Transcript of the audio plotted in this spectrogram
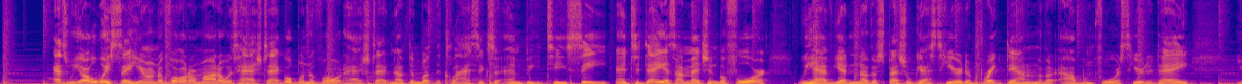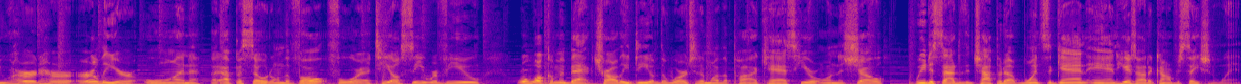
As we always say here on the Vault, our motto is hashtag open the vault, hashtag nothing but the classics or NBTC. And today, as I mentioned before, we have yet another special guest here to break down another album for us here today. You heard her earlier on an episode on the Vault for a TLC review. We're welcoming back Charlee D of the Word to the Mutha podcast here on the show. We decided to chop it up once again, and here's how the conversation went.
